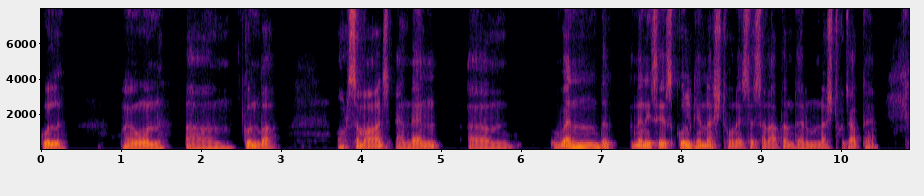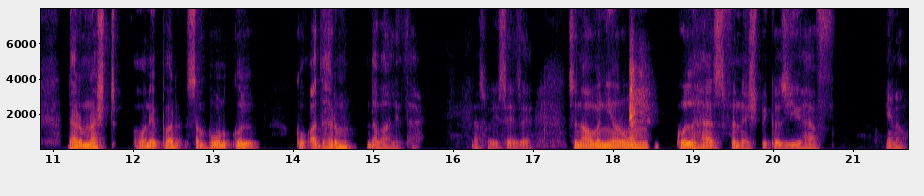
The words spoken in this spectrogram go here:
kul, my own um, kunba or samaj, and then um, when the then he कुल के नष्ट होने से सनातन धर्म नष्ट हो जाते हैं धर्म नष्ट होने पर संपूर्ण कुल को अधर्म दबा लेता है that's what he says there so now when your own kul has finished because you have you know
